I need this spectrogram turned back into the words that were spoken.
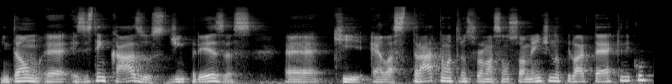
Então, é, existem casos de empresas é, que elas tratam a transformação somente no pilar técnico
